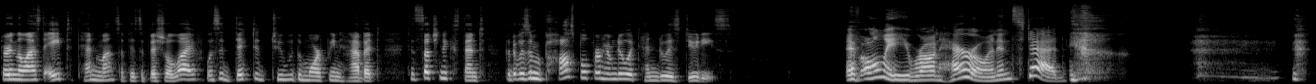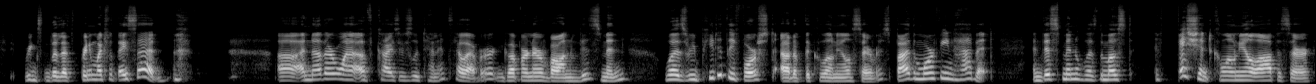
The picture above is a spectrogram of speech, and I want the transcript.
during the last eight to ten months of his official life, was addicted to the morphine habit to such an extent that it was impossible for him to attend to his duties. If only he were on heroin instead. but that's pretty much what they said. Uh, another one of Kaiser's lieutenants, however, Governor von Wissmann, was repeatedly forced out of the colonial service by the morphine habit, and Wissmann was the most efficient colonial officer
